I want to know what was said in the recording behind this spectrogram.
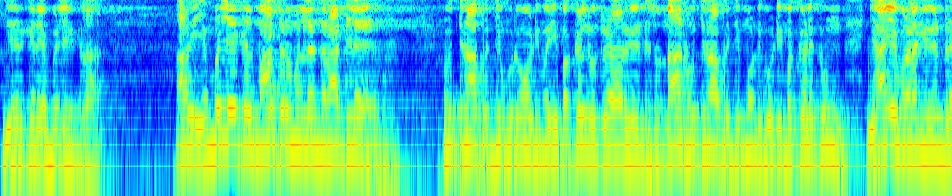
இங்கே இருக்கிற எம்எல்ஏக்களார் ஆக எம்எல்ஏக்கள் மாத்திரமல்ல இந்த நாட்டிலே. நூற்றி நாற்பத்தி மூணு கோடி மணி மக்கள் இருக்கிறார்கள் என்று சொன்னார். நூற்றி நாற்பத்தி மூன்று கோடி மக்களுக்கும் நியாயம் வழங்குகின்ற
